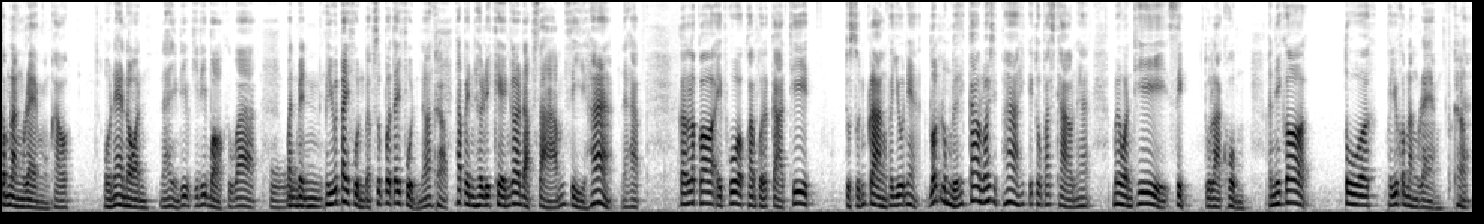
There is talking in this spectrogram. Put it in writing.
กำลังแรงของเขาโอ้แน่นอนนะอย่างที่เมื่อกี้ที่บอกคือว่าโอ้มันเป็นพายุไต้ฝุ่นแบบซูเปอร์ไต้ฝุ่นเนาะครับถ้าเป็นเฮอริเคนก็ระดับ 3 4 5 นะครับก็แล้วก็ไอ้พวกความกดอากาศที่จุดศูนย์กลางพายุเนี่ยลดลงเหลือแค่915เฮกโตปาสคาลนะฮะเมื่อวันที่ 10 ตุลาคม อันนี้ก็ตัวพายุกำลังแรงครับนะ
